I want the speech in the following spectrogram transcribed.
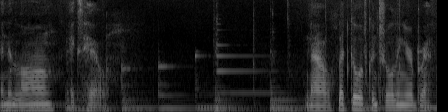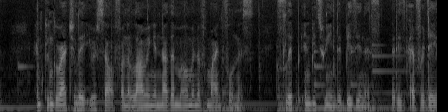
and a long exhale. Now, let go of controlling your breath and congratulate yourself on allowing another moment of mindfulness slip in between the busyness that is everyday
